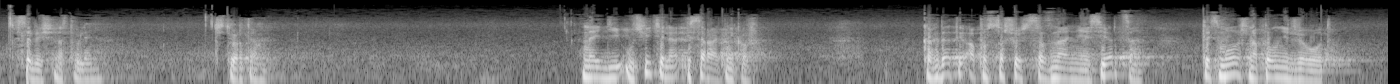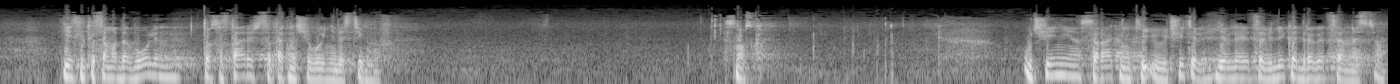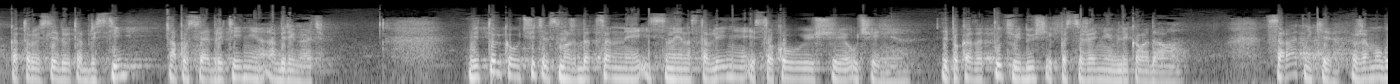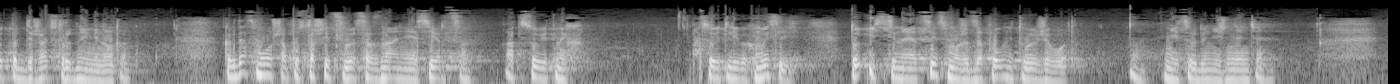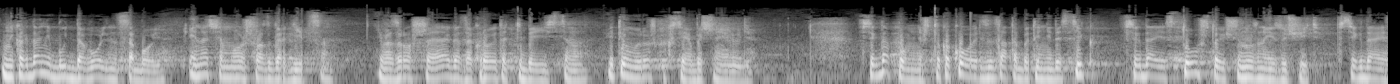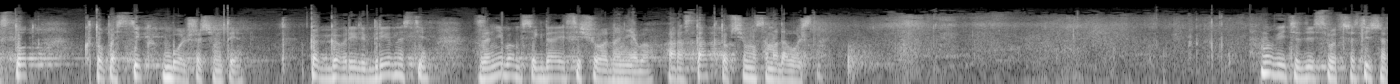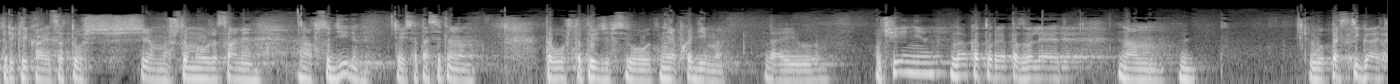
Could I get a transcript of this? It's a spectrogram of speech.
Следующее наставление. Четвертое. Найди учителя и соратников. Когда ты опустошишь сознание и сердце, ты сможешь наполнить живот. Если ты самодоволен, то состаришься, так ничего и не достигнув. Сноска. Учение, соратники и учитель является великой драгоценностью, которую следует обрести, а после обретения оберегать. Ведь только учитель сможет дать ценные истинные наставления, истолковывающие учение, и показать путь, ведущий к постижению великого Дава. Соратники же могут поддержать в трудные минуты. Когда сможешь опустошить свое сознание и сердце от суетных, суетливых мыслей, то истинный отцы сможет заполнить твой живот. Ну, имеется в виду нижний антенн. Никогда не будь доволен собой, иначе можешь возгордиться, и возросшее эго закроет от тебя истину, и ты умрешь, как все обычные люди. Всегда помни, что какого результата бы ты ни достиг, всегда есть то, что еще нужно изучить. Всегда есть тот, кто постиг больше, чем ты. Как говорили в древности, за небом всегда есть еще одно небо. А раз так, то к чему самодовольство? Ну, видите, здесь вот частично перекликается то, чем, что мы уже с вами обсудили, то есть относительно того, что прежде всего вот необходимо, да, и учение, да, которое позволяет нам как бы постигать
